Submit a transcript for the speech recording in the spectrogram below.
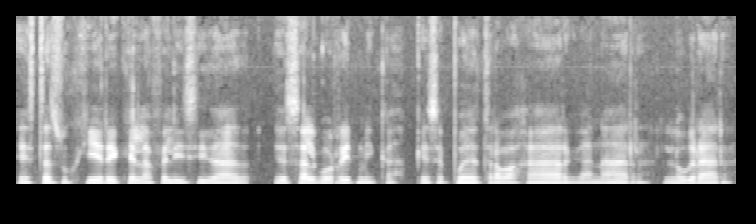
Esta sugiere que la felicidad es algo rítmica, que se puede trabajar, ganar, lograr,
